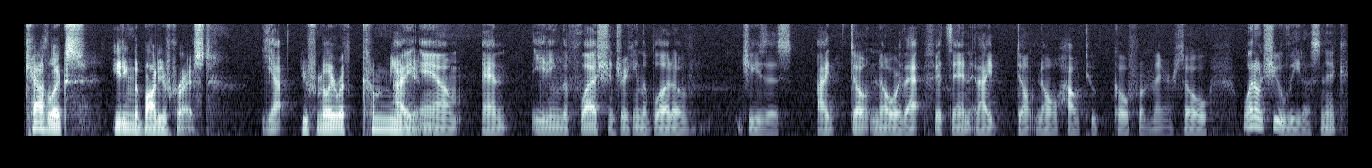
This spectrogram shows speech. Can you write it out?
Catholics eating the body of Christ. Yeah, You familiar with communion? I am. And eating the flesh and drinking the blood of Jesus. I don't know where that fits in, and I don't know how to go from there. So why don't you lead us, Nick?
